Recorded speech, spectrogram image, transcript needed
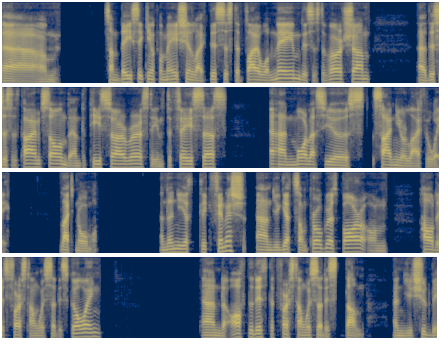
um, some basic information like this is the firewall name, this is the version, uh, this is the time zone, then the NTP servers, the interfaces, and more or less you sign your life away like normal. And then you just click finish and you get some progress bar on how this first time wizard is going. And after this, the first time wizard is done. And you should be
